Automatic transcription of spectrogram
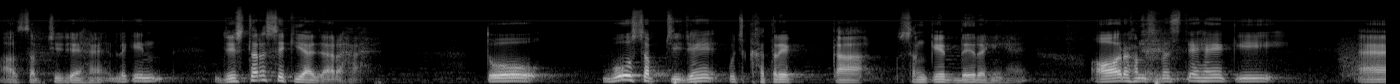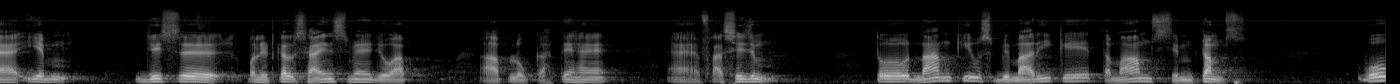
और सब चीज़ें हैं, लेकिन जिस तरह से किया जा रहा है तो वो सब चीज़ें कुछ खतरे का संकेत दे रही हैं। और हम समझते हैं कि ये जिस पॉलिटिकल साइंस में जो आप आप लोग कहते हैं फासिज्म तो नाम की उस बीमारी के तमाम सिम्टम्स, वो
